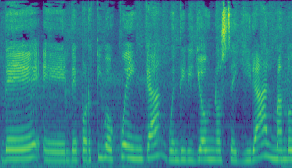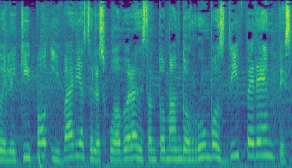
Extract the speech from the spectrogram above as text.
del de, eh, Deportivo Cuenca. Wendy Villón nos seguirá al mando del equipo y varias de las jugadoras están tomando rumbos diferentes.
